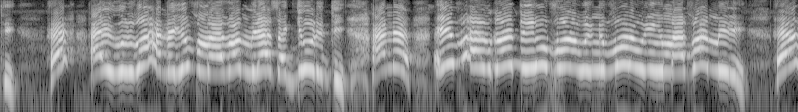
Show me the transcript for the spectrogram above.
security, huh? I will go and give my family security. And uh, if I'm going to you following following my family, huh?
